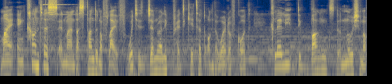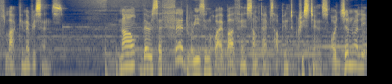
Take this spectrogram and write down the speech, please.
My encounters and my understanding of life, which is generally predicated on the Word of God, clearly debunks the notion of luck in every sense. Now, there is a third reason why bad things sometimes happen to Christians, or generally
